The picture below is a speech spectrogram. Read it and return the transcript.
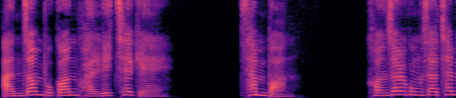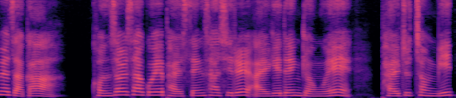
안전보건 관리 체계. 3번. 건설공사 참여자가 건설 사고의 발생 사실을 알게 된 경우에 발주청 및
